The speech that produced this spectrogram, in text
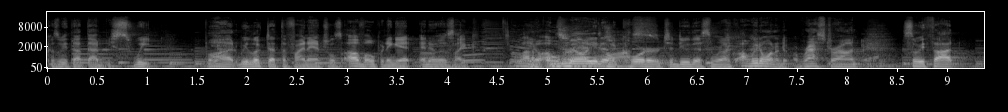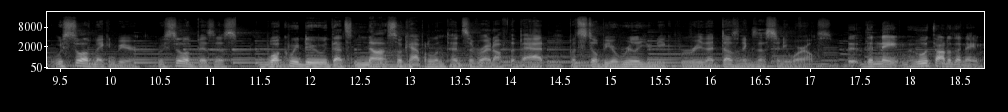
because we thought that'd be sweet. But we looked at the financials of opening it, and it was like, a you know, a million and a quarter to do this, and we're like, oh, we don't want to do a restaurant. Yeah. So we thought, we still have making beer, we still have business. What can we do that's not so capital intensive right off the bat, but still be a really unique brewery that doesn't exist anywhere else? The, the name, who thought of the name?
